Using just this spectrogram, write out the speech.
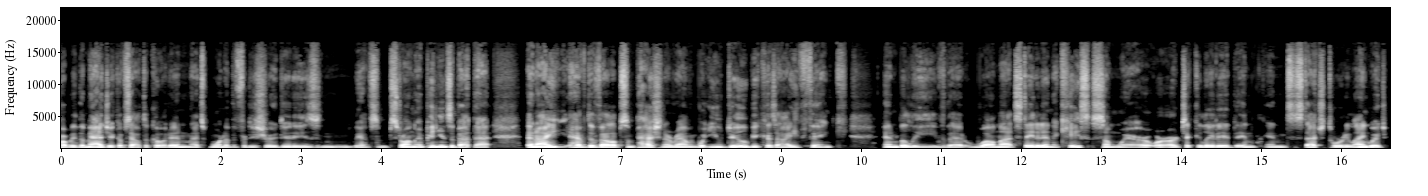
probably the magic of South Dakota, and that's one of the fiduciary duties. And we have some strong opinions about that. And I have developed some passion around what you do because I think and believe that while not stated in a case somewhere or articulated in, in statutory language,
